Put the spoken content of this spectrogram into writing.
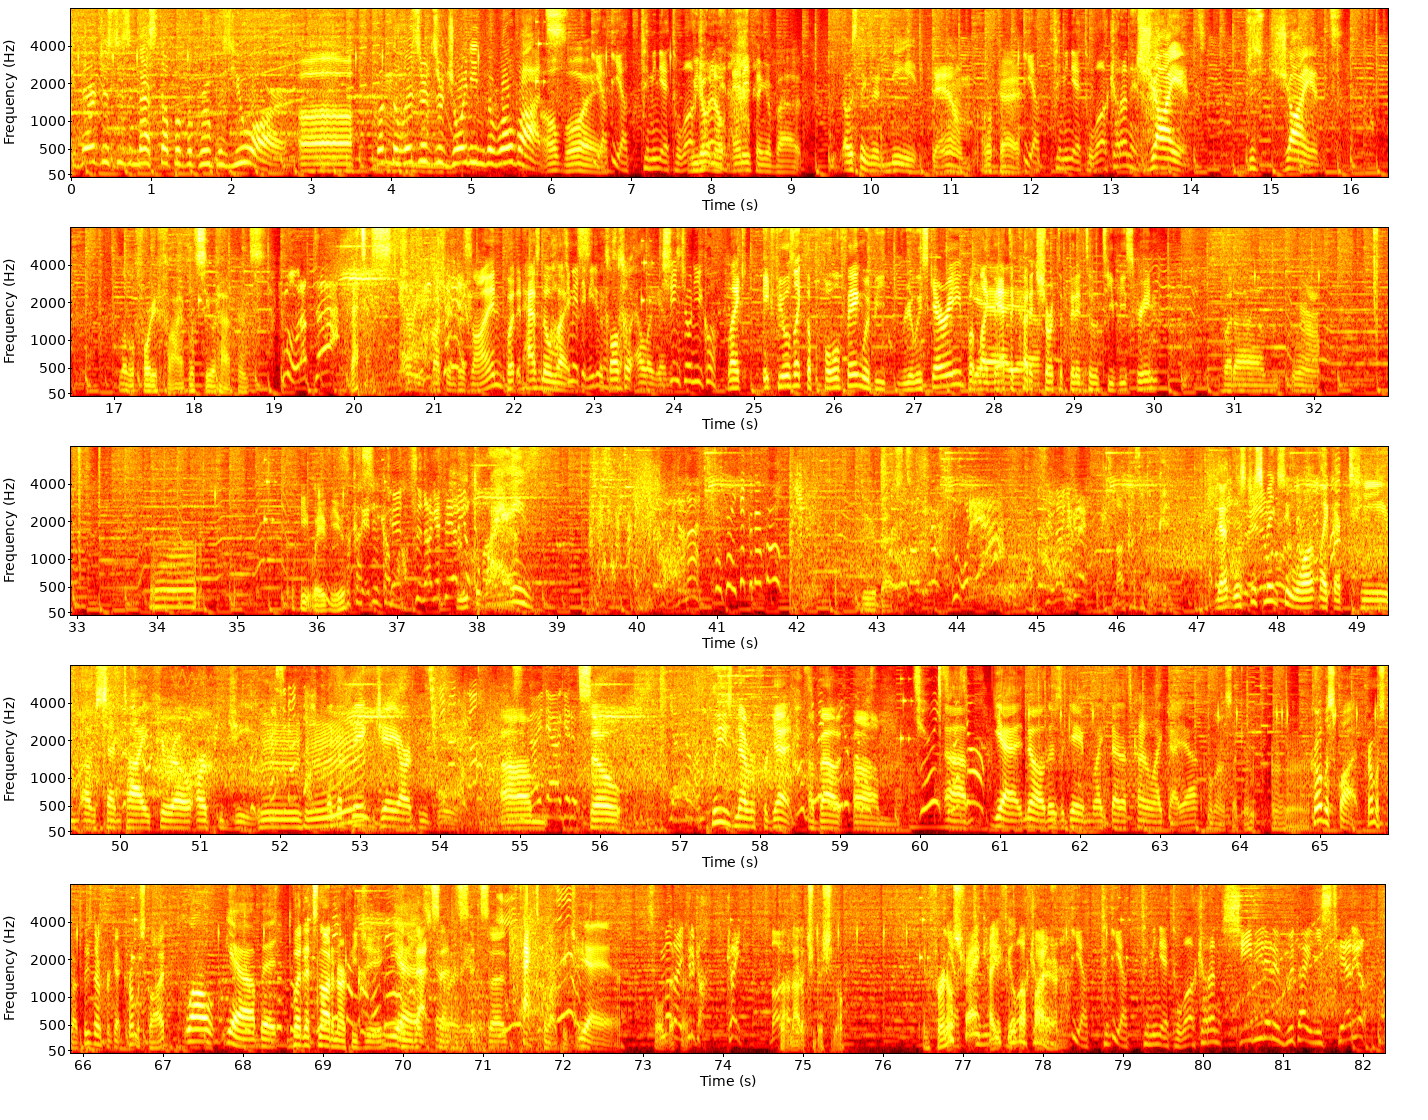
Look, they're just as messed up of a group as you are. Uh. But the lizards are joining the robots. Oh boy. We don't know anything about. Those things are neat. Damn. Okay. Giant. Just giant. Level 45. Let's see what happens. That's a scary fucking design, but it has no legs. It's also elegant. Like, it feels like the full thing would be really scary, but yeah, like they have to yeah. cut it short to fit into the TV screen. But, um, yeah. Uh, heat wave you. Heat wave! Do your best. Now this just makes me want like a team of Sentai Hero RPG, mm-hmm. like a big JRPG. Um, so please never forget about. Um, uh, yeah, no, there's a game like that that's kind of like that. Yeah. Hold on a second. Uh, Chroma Squad. Chroma Squad. Please never forget Chroma Squad. Well, yeah, but but it's not an RPG yeah, in that sense. It's a tactical RPG. Yeah, yeah, yeah. it's a little different. Not, not a traditional. Inferno Strike? How you feel about fire?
